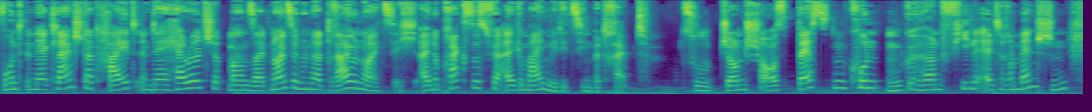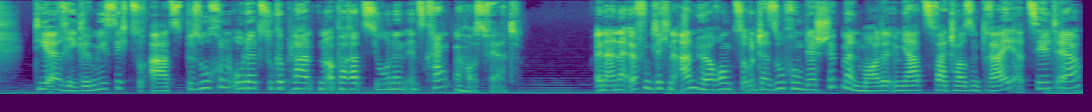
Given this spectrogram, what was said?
wohnt in der Kleinstadt Hyde, in der Harold Shipman seit 1993 eine Praxis für Allgemeinmedizin betreibt. Zu John Shaws besten Kunden gehören viele ältere Menschen, die er regelmäßig zu Arztbesuchen oder zu geplanten Operationen ins Krankenhaus fährt. In einer öffentlichen Anhörung zur Untersuchung der Shipman-Morde im Jahr 2003 erzählt er,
